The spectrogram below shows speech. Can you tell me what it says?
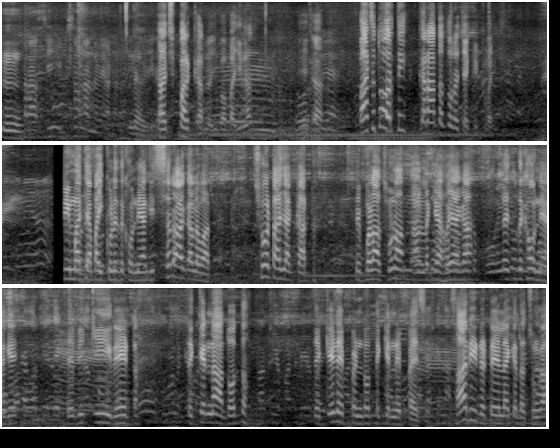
ਹੂੰ। 83199 ਲਓ ਜੀ ਅੱਜ ਸੰਪਰਕ ਕਰ ਲਓ ਜੀ ਬਾਬਾ ਜੀ ਨਾਲ। ਇਹ ਆ। ਬਸ ਤੋਰਤੀ ਕਰਾ ਤਾ ਤੋਰਾ ਚੈੱਕ ਇੱਕ ਵਾਰੀ। ਵੀ ਮੱਝਾ ਬਾਈ ਕੋਲੇ ਦਿਖਾਉਨੇ ਆਂਗੀ ਸਾਰਾ ਗੱਲਬਾਤ ਛੋਟਾ ਜਿਹਾ ਕੱਦ ਤੇ ਬੜਾ ਸੋਹਣਾ ਥਣ ਲੱਗਿਆ ਹੋਇਆ ਹੈਗਾ। ਤੇ ਦਿਖਾਉਨੇ ਆਂਗੇ ਤੇ ਵੀ ਕੀ ਰੇਟ ਤੇ ਕਿੰਨਾ ਦੁੱਧ ਤੇ ਕਿਹੜੇ ਪਿੰਡੋਂ ਤੇ ਕਿੰਨੇ ਪੈਸੇ? ਸਾਰੀ ਡਿਟੇਲ ਲੈ ਕੇ ਦੱਸੂਗਾ।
